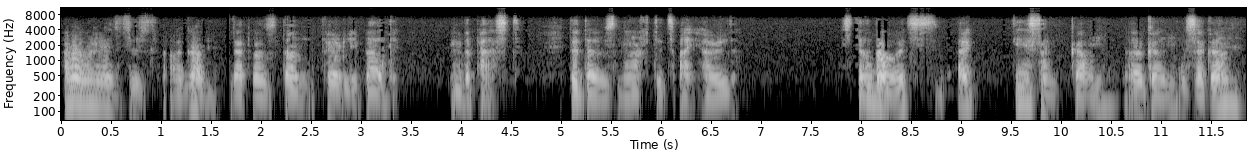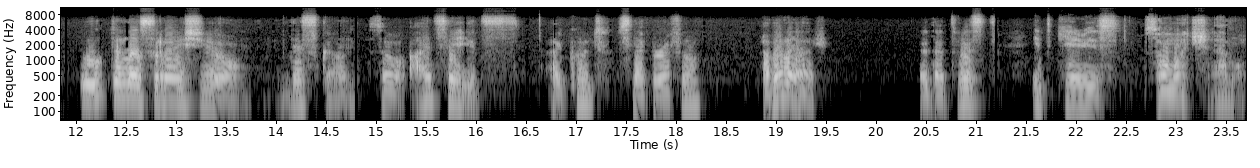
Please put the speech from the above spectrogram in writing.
However, it is a gun that was done fairly bad in the past. The devs nerfed it, I heard. Still though, it's a decent gun. A gun is a gun. Ultimus ratio. This gun. So I'd say it's a good sniper rifle However, that twist, it carries so much ammo.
